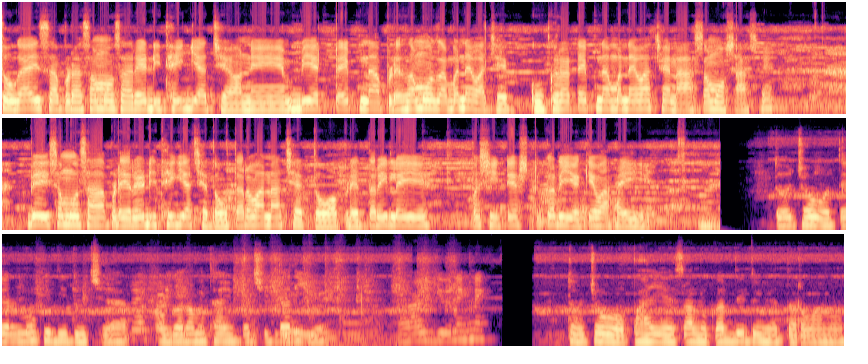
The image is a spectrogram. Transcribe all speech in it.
તો ગાઈસ આપણા સમોસા રેડી થઈ ગયા છે અને બે ટાઈપના આપણે સમોસા બનાવ્યા છે. ઘૂઘરા ટાઈપના બનાવ્યા છે અને આ સમોસા છે. બે સમોસા આપણે રેડી થઈ ગયા છે તો તરવાના છે તો આપણે તરી લઈએ પછી ટેસ્ટ કરીએ કેવા થાય. તો જુઓ તેલ મૂકી દીધું છે. ગરમ થાય પછી તરીએ. તો જુઓ ભાઈએ ચાલુ કરી દીધું છે તરવાનું.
